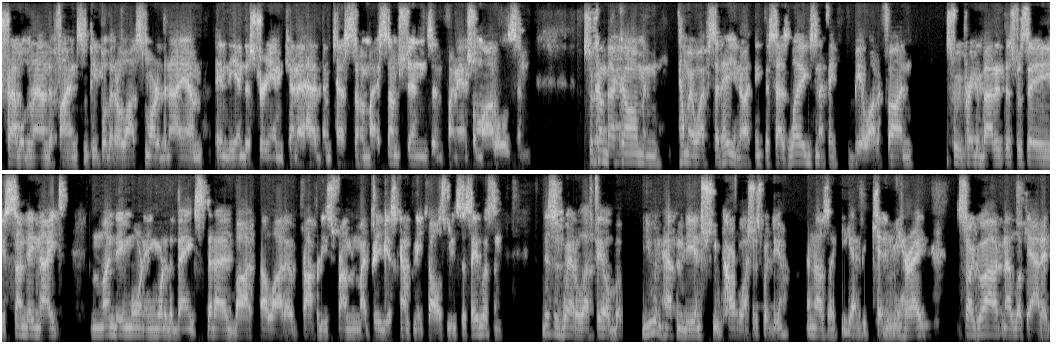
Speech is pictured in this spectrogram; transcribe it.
traveled around to find some people that are a lot smarter than I am in the industry and kind of had them test some of my assumptions and financial models. And so come back home and tell my wife, said, Hey, you know, I think this has legs and I think it could be a lot of fun. So we prayed about it. This was a Sunday night. Monday morning, one of the banks that I had bought a lot of properties from in my previous company calls me and says, Hey, listen, this is way out of left field, but you wouldn't happen to be interested in car washes, would you? And I was like, you got to be kidding me, right? So I go out and I look at it,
